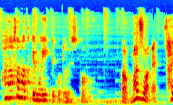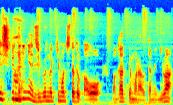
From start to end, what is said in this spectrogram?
話さなくてもいいってことですか？うん、まずはね、最終的には自分の気持ちだとかを分かってもらうためには、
